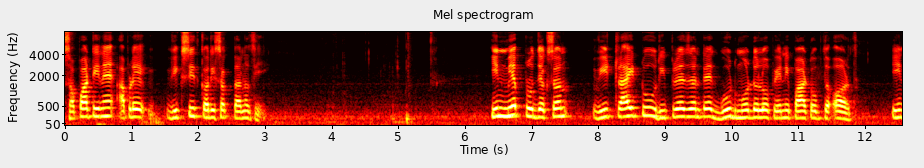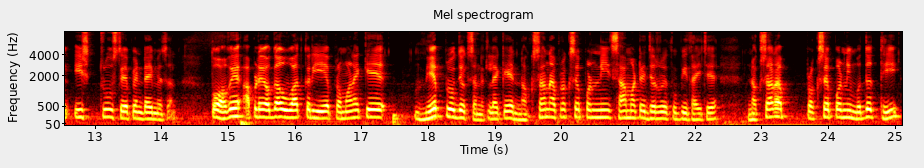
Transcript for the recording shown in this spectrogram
સપાટીને આપણે વિકસિત કરી શકતા નથી. In map projection we try to represent a good model of any part of the earth in ઇસ્ટ ટ્રુ સેપ એન્ડ ડાયમેન્શન તો હવે આપણે અગાઉ વાત કરીએ એ પ્રમાણે કે મેપ પ્રોજેક્શન એટલે કે નકશાના પ્રક્ષેપણની શા માટે જરૂરત ઊભી થાય છે? નકશાના પ્રક્ષેપણની મદદથી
